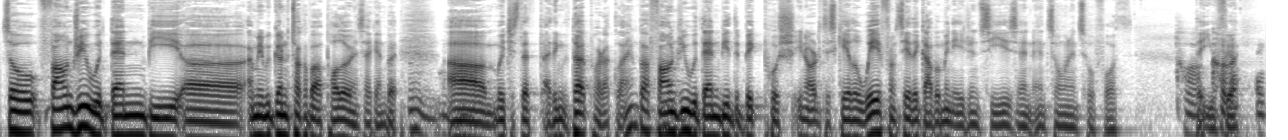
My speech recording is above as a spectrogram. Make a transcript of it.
So Foundry would then be, uh, I mean, we're going to talk about Apollo in a second, but mm. um, which is the I think the third product line. But Foundry would then be the big push in order to scale away from, say, the government agencies and, and so on and so forth that you correct. feel.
